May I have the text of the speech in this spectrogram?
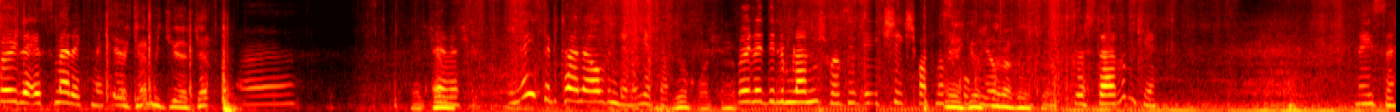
böyle esmer ekmek. Erken bitiyor erken. Ha, Erken evet. Neyse bir tane aldın gene yeter. Yok başka yok. Böyle dilimlenmiş vaziyette ekşi ekşi bak nasıl Evet, kokuyor. göster arkadaşlar. Gösterdim ki. Neyse.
